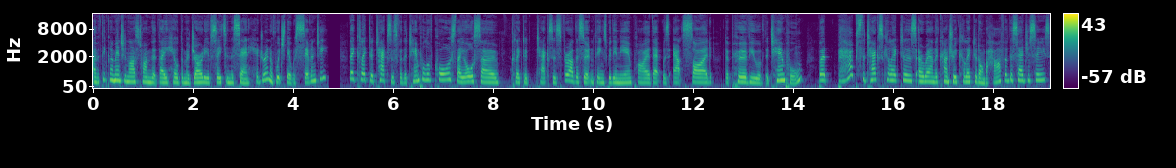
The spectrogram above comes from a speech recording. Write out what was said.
I think I mentioned last time that they held the majority of seats in the Sanhedrin, of which there were 70. They collected taxes for the temple, of course. They also collected taxes for other certain things within the empire that was outside the purview of the temple. But perhaps the tax collectors around the country collected on behalf of the Sadducees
